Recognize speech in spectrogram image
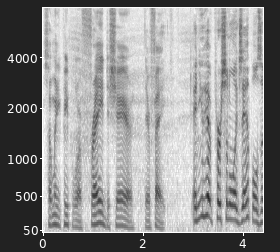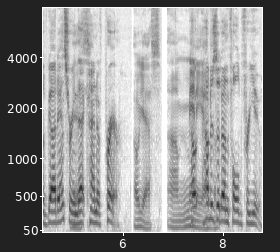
So many people are afraid to share their faith. And you have personal examples of God answering that kind of prayer. Oh yes, um, How, many. how of does them. it unfold for you?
